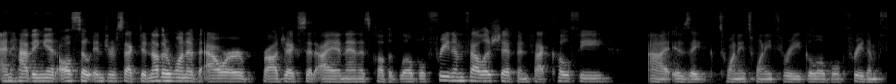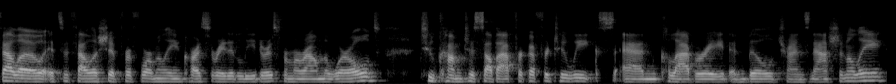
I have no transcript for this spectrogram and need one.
and having it also intersect. Another one of our projects at INN is called the Global Freedom Fellowship. In fact, Kofi uh, is a 2023 Global Freedom Fellow. It's a fellowship for formerly incarcerated leaders from around the world to come to South Africa for two weeks and collaborate and build transnationally.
